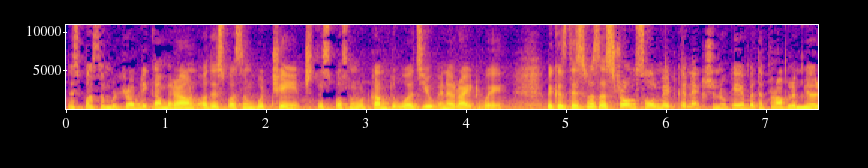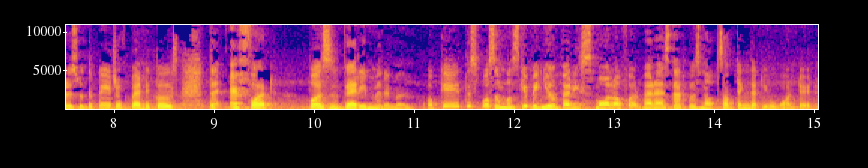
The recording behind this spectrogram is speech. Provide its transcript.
this person would probably come around or this person would change. This person would come towards you in a right way. Because this was a strong soulmate connection okay? But the problem here is with the page of pentacles the effort was very minimal okay? This person was giving you a very small offer whereas that was not something that you wanted.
